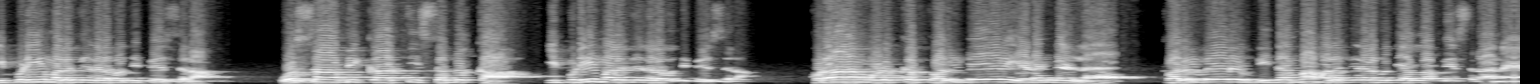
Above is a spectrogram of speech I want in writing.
இப்படியும் மலக்குகளை பத்தி பேசுறான். ஒசாபி காத்தி சபுக்கா இப்படியும் மலக்குகளை பத்தி பேசுறான். குரான் முழுக்க பல்வேறு இடங்கள்ல பல்வேறு விதமா மலக்குகளை பத்தி அல்லாஹ் பேசுறானே.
